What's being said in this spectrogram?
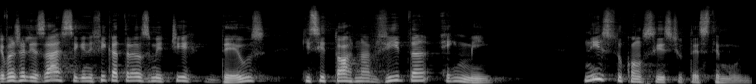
Evangelizar significa transmitir Deus que se torna vida em mim. Nisto consiste o testemunho.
